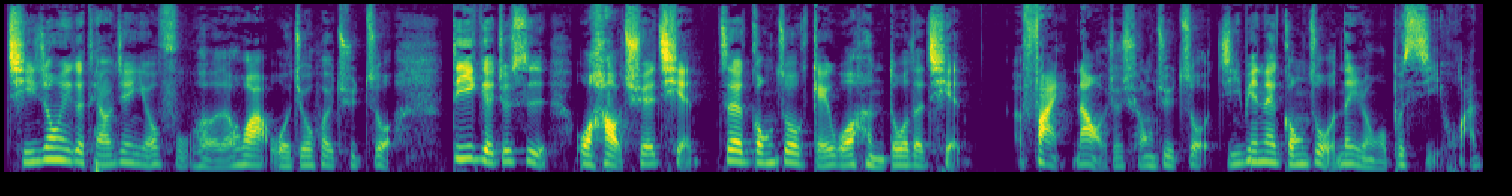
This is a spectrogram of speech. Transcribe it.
其中一个条件有符合的话，我就会去做。第一个就是我好缺钱，这个工作给我很多的钱，fine，那我就冲去做，即便那工作内容我不喜欢。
